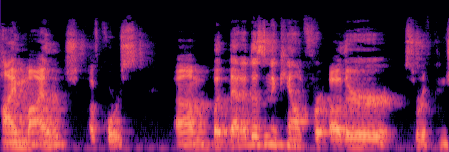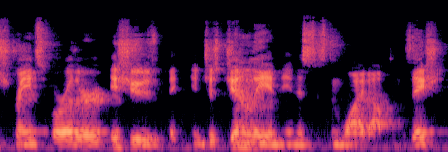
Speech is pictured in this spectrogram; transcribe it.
high mileage, of course. Um, but that doesn't account for other sort of constraints or other issues in just generally in, in a system wide optimization.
